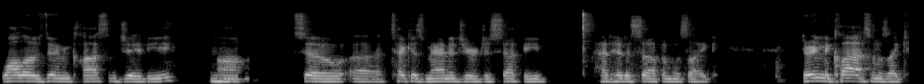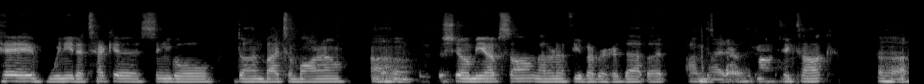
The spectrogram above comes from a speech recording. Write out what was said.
while I was doing class with JB. Mhm. Um, so uh, Tecca's manager Giuseppe had hit us up and was like, during the class, and was like, "Hey, we need a Tecca single done by tomorrow." Um, Uh-huh. The "Show Me Up" song. I don't know if you've ever heard that, but I it's might have. on TikTok. Uh-huh.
